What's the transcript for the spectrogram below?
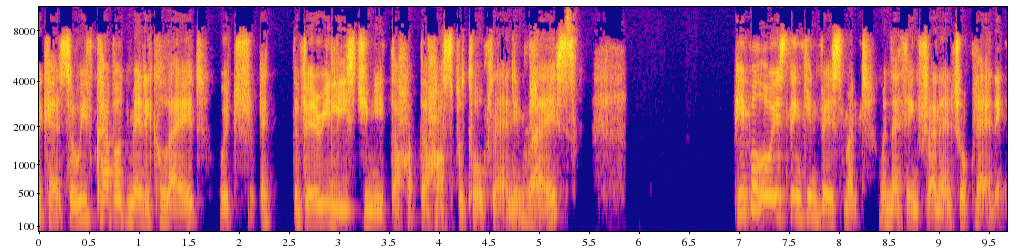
Okay, so we've covered medical aid, which at the very least you need the, the hospital plan in right. place. People always think investment when they think financial planning.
